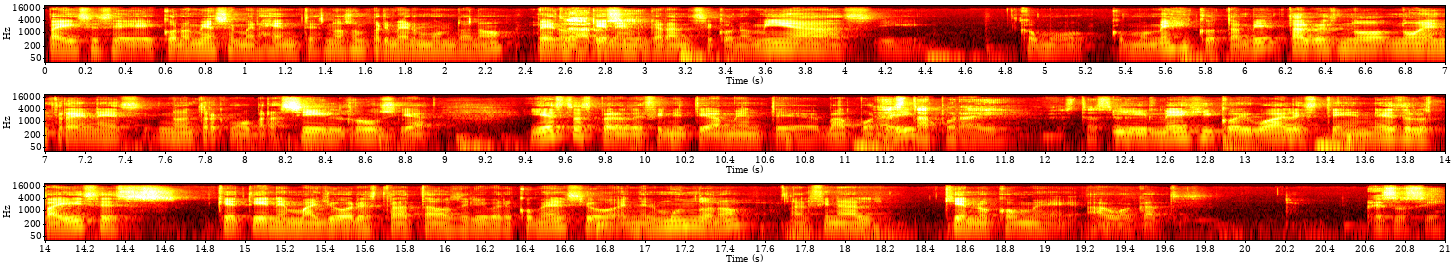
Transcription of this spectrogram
países, eh, economías emergentes, no son primer mundo, ¿no? Pero Claro, tienen sí. grandes economías y como, como México también, tal vez no, no entra en es, no entra como Brasil, Rusia y estas, pero definitivamente va por ahí. Está por ahí. Está. Y México igual este, es de los países que tiene mayores tratados de libre comercio en el mundo, ¿no? Al final, ¿quién no come aguacates? Eso sí,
